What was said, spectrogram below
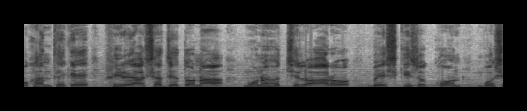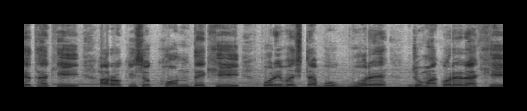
ওখান থেকে ফিরে আসা যেত না। মনে হচ্ছিল আরও বেশ কিছুক্ষণ বসে থাকি আরও কিছুক্ষণ দেখি পরিবেশটা বুক ভরে জমা করে রাখি।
